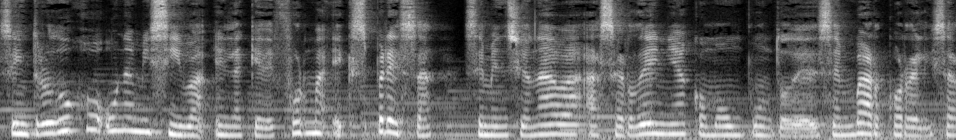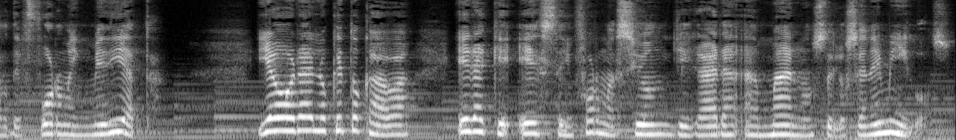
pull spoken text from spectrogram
se introdujo una misiva en la que de forma expresa se mencionaba a Cerdeña como un punto de desembarco a realizar de forma inmediata. Y ahora lo que tocaba era que esta información llegara a manos de los enemigos.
